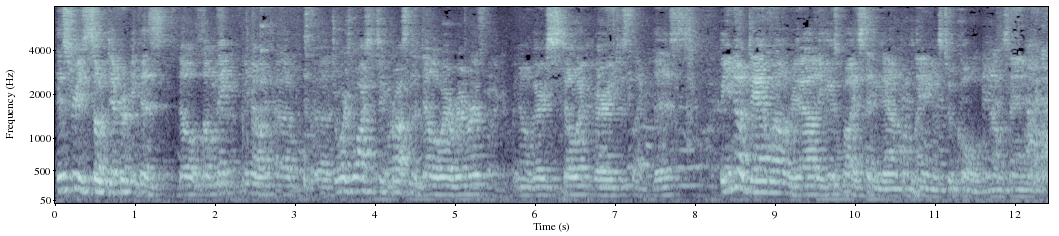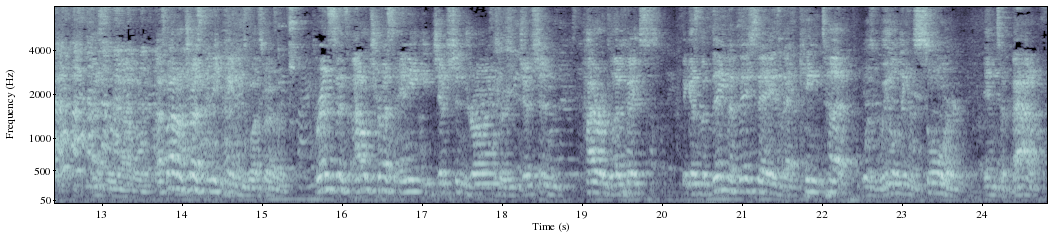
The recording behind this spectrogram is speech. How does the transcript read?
history is so different because they'll they'll make you know uh, uh, George Washington crossing the Delaware River, you know, very stoic, very just like this. But you know damn well in reality he was probably sitting down complaining it was too cold. You know what I'm saying? Like, that's the reality. That's why I don't trust any paintings whatsoever. For instance, I don't trust any Egyptian drawings or Egyptian hieroglyphics because the thing that they say is that King Tut was wielding a sword into battle.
